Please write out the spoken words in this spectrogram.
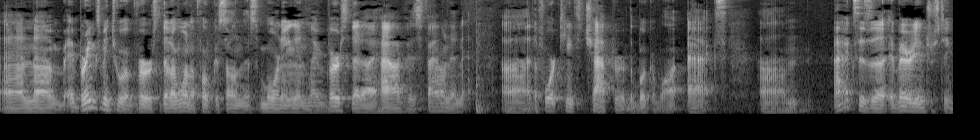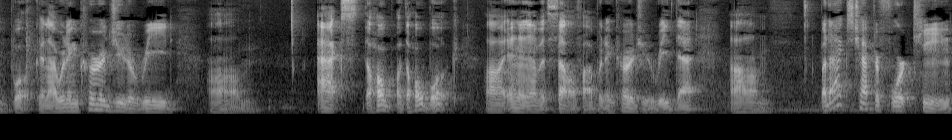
And um, it brings me to a verse that I want to focus on this morning. And my verse that I have is found in uh, the 14th chapter of the book of Acts. Um, Acts is a, a, very interesting book, and I would encourage you to read um, Acts, the whole the whole book, uh, in and of itself. I would encourage you to read that. Um, but Acts chapter 14,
